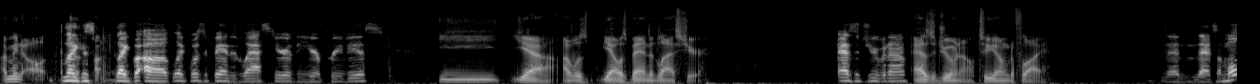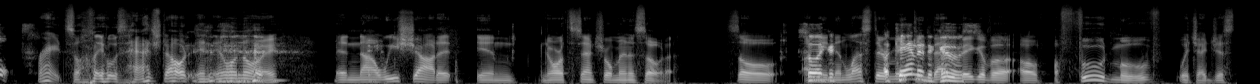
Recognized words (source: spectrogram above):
I mean, uh, like, it's, like, uh, like was it banded last year or the year previous e- yeah, I was yeah I was banded last year as a juvenile? as a juvenile, too young to fly. Then that's a molt. Right. So it was hatched out in Illinois, and now we shot it in north central Minnesota. So, So, I like mean, a- unless they're making Canada that goose- big of a of a food move, which I just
